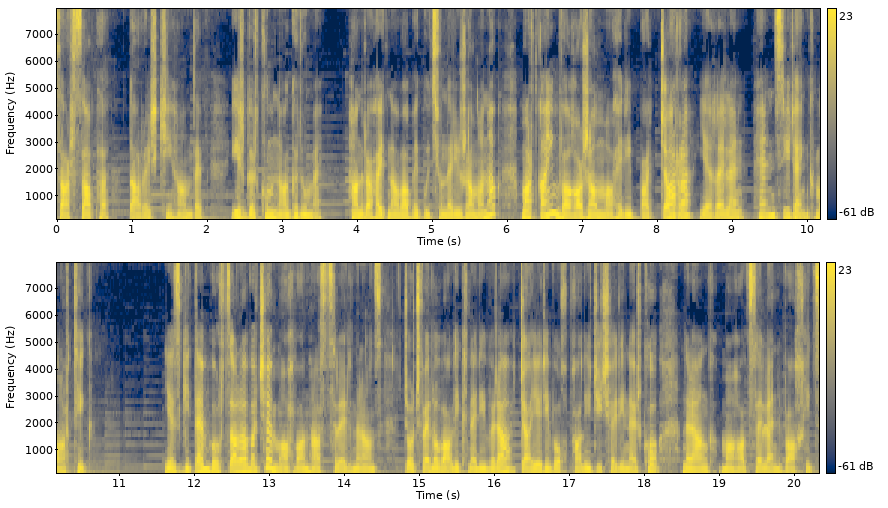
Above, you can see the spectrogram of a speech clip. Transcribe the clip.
սարսափը տարերքի հանդեպ։ Իր գրքում նա գրում է. Հանրահայտ նավաբեկությունների ժամանակ մարդկային վաղաժամ մահերի պատճառը եղել են հենց իրենք մարդիկ։ Ես գիտեմ, որ цаրավը չեմ ահվան հասցրել նրանց։ Ճոճվելով ալիքների վրա, ճայերի ողփալի ճիչերի ներքո նրանք մահացել են վախից։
